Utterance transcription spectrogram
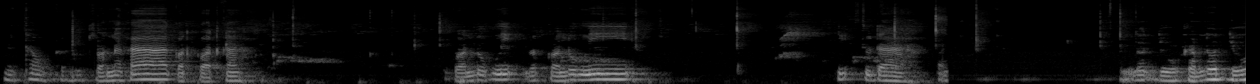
ไม่เท่ากับลูกศรนนะคะ กอดกอดๆค่ะ ก่อนลูกนี้รถก่อนลูกนี้ วิสุดารถอยู่ขับรถอยู่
